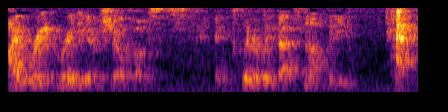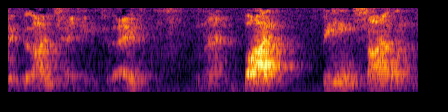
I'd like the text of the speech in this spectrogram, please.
irate radio show hosts. And clearly, that's not the tactic that I'm taking today. Right? But being silent,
